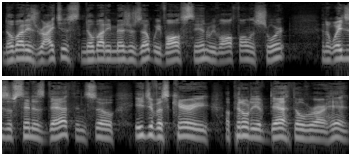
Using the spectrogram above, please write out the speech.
Nobody's righteous. Nobody measures up. We've all sinned. We've all fallen short. And the wages of sin is death. And so each of us carry a penalty of death over our head.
